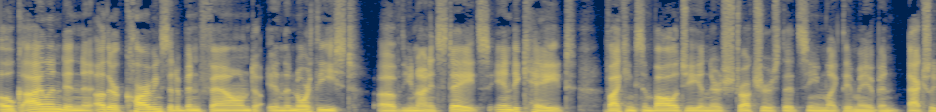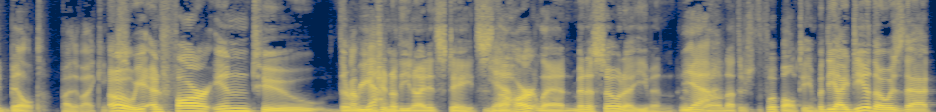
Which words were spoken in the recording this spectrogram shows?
Oak Island and other carvings that have been found in the northeast of the United States indicate Viking symbology and there's structures that seem like they may have been actually built by the Vikings. Oh, yeah, and far into the Um, yeah. region of the United States, Yeah. the heartland, Minnesota, even. Yeah. well, not just the football team. But the idea, though, is that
